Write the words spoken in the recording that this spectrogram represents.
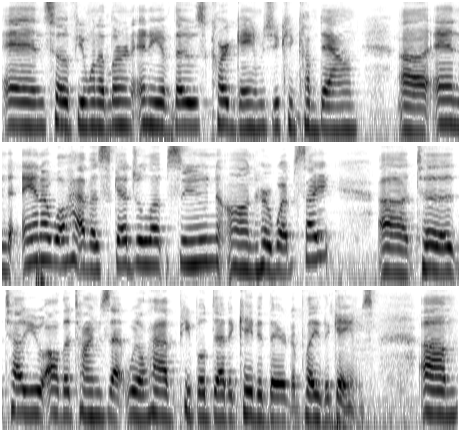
And so, if you want to learn any of those card games, you can come down. Uh, and Anna will have a schedule up soon on her website uh, to tell you all the times that we'll have people dedicated there to play the games. Um,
